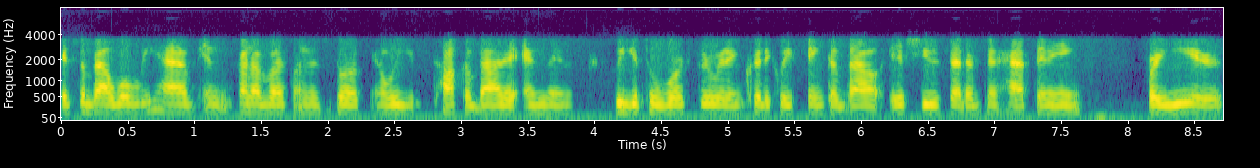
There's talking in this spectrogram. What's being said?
it's about what we have in front of us on this book, and we talk about it, and then we get to work through it and critically think about issues that have been happening for years.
